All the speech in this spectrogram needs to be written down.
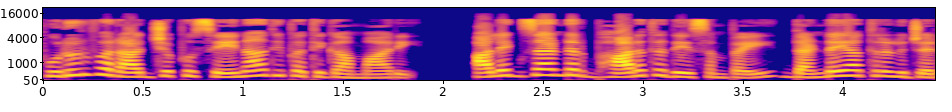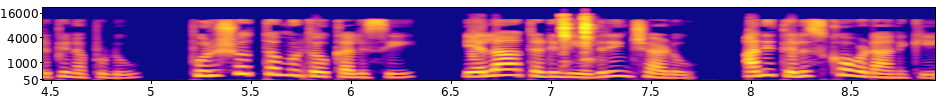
పురుర్వ రాజ్యపు సేనాధిపతిగా మారి అలెగ్జాండర్ భారతదేశంపై దండయాత్రలు జరిపినప్పుడు పురుషోత్తముడితో కలిసి ఎలా అతడిని ఎదిరించాడు అని తెలుసుకోవడానికి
